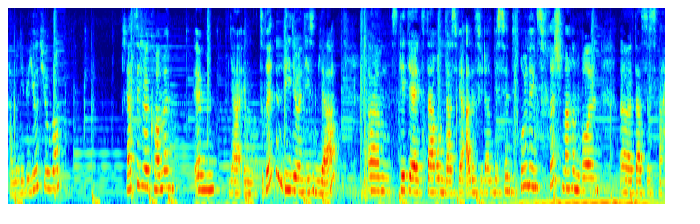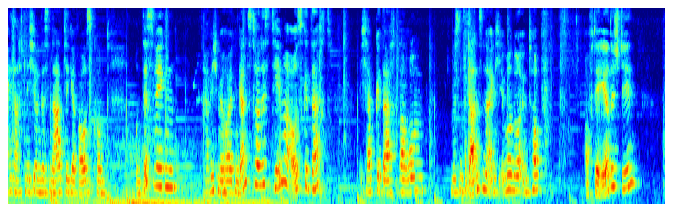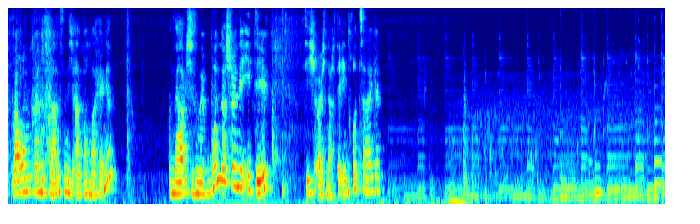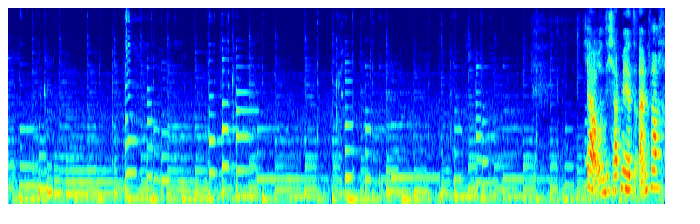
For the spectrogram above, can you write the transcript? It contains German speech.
Hallo liebe YouTuber, herzlich willkommen im, ja, im dritten Video in diesem Jahr. Ähm, es geht ja jetzt darum, dass wir alles wieder ein bisschen frühlingsfrisch machen wollen, äh, dass es Weihnachtliche und das Nahtliche rauskommt. Und deswegen habe ich mir heute ein ganz tolles Thema ausgedacht. Ich habe gedacht, warum müssen Pflanzen eigentlich immer nur im Topf auf der Erde stehen? Warum können Pflanzen nicht einfach mal hängen? Und da habe ich so eine wunderschöne Idee, die ich euch nach der Intro zeige. Ja, und ich habe mir jetzt einfach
